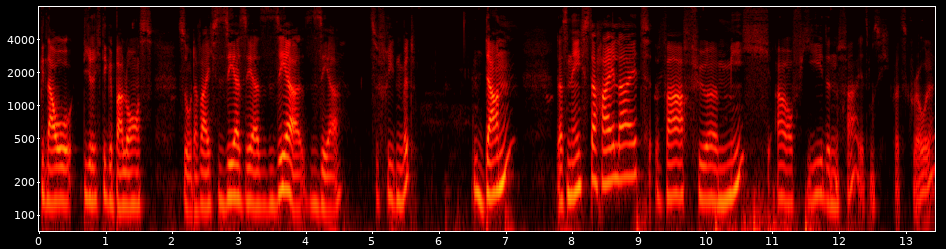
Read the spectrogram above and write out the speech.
genau die richtige Balance. So, da war ich sehr, sehr, sehr, sehr zufrieden mit. Dann das nächste Highlight war für mich auf jeden Fall. Jetzt muss ich kurz scrollen.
